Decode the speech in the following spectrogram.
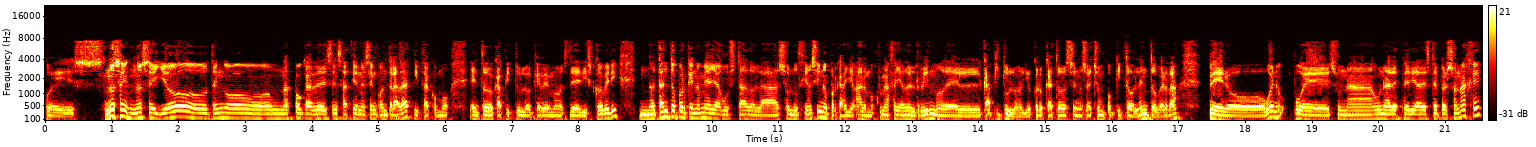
Pues no sé, no sé, yo tengo unas pocas de sensaciones encontradas, quizá como en todo capítulo que vemos de Discovery, no tanto porque no me haya gustado la solución, sino porque a lo mejor me ha fallado el ritmo del capítulo. Yo creo que a todos se nos ha hecho un poquito lento, ¿verdad? Pero bueno, pues una, una despedida de este personaje,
